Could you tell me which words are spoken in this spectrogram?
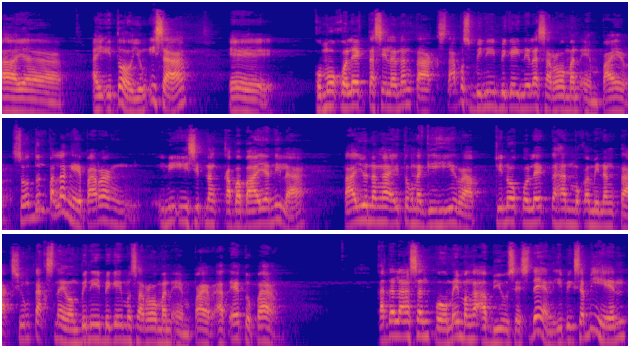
ay ah, ay ito, yung isa eh kumukolekta sila ng tax tapos binibigay nila sa Roman Empire. So doon pa lang eh parang iniisip ng kababayan nila, tayo na nga itong naghihirap, kinokolektahan mo kami ng tax. Yung tax na yon binibigay mo sa Roman Empire. At eto pa, kadalasan po may mga abuses din. Ibig sabihin,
